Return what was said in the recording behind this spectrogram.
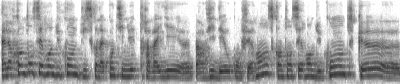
Alors quand on s'est rendu compte, puisqu'on a continué de travailler par vidéoconférence, quand on s'est rendu compte que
